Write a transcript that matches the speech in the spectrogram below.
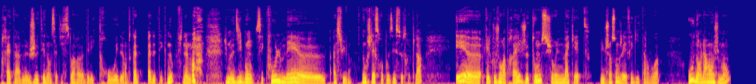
prête à me jeter dans cette histoire d'électro et en tout cas pas de techno finalement, je me dis bon, c'est cool, mais à suivre. Donc je laisse reposer ce truc-là. Et quelques jours après, je tombe sur une maquette d'une chanson que j'avais fait guitare-voix, où dans l'arrangement,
